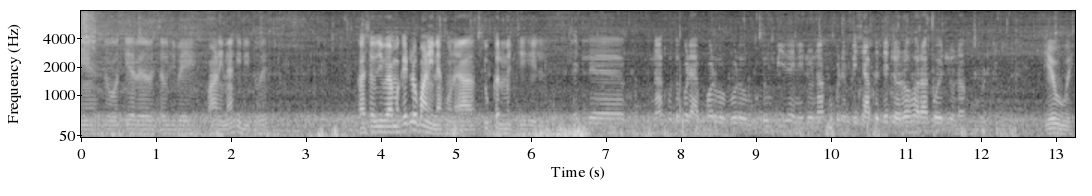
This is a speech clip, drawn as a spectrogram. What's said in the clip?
અને જો અત્યારે સવજીભાઈ પાણી નાખી દીધું છે. કા સવજીભાઈ આમાં કેટલું પાણી નાખવું ને? આ સુકલ મચ્છી છે એટલે? નાખવું તો પડે આ ફળવો ફળવો ડૂબી જાય ને એટલું નાખવું પડે. પછી આપણે જેટલો રહો રાખો એટલું નાખવું પડે. એવું હોય.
